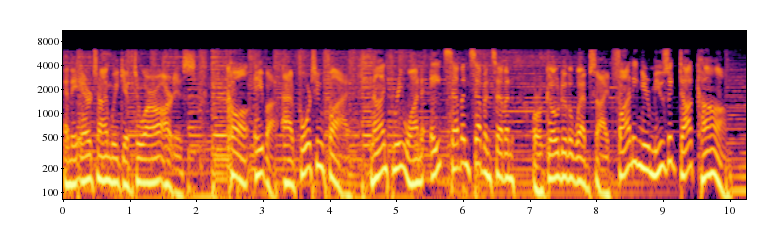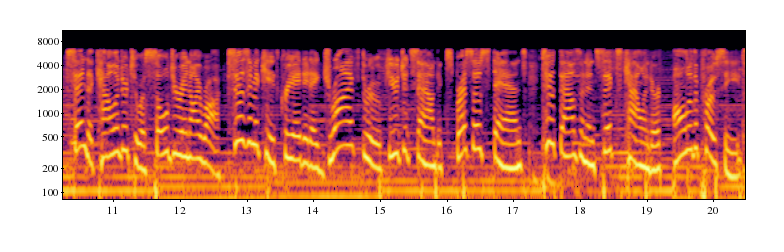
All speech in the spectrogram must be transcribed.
and the airtime we give to our artists. Call Ava at 425-931-8777 or go to the website findingyourmusic.com. Send a calendar to a soldier in Iraq. Susan McKeith created a drive-through Puget Sound Espresso Stands 2006 calendar. All of the proceeds,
